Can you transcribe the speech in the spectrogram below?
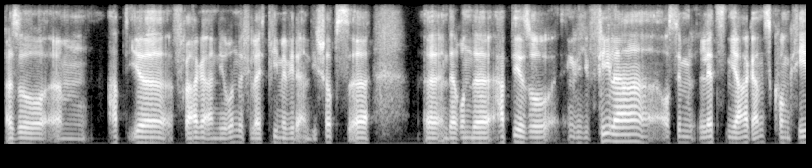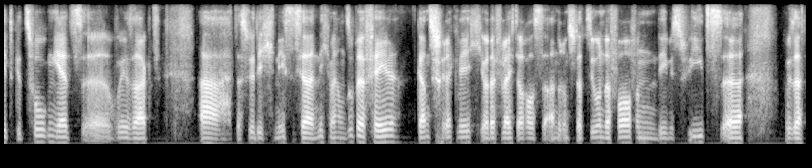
Also ähm, habt ihr, Frage an die Runde, vielleicht primär wieder an die Shops äh, äh, in der Runde, habt ihr so irgendwelche Fehler aus dem letzten Jahr ganz konkret gezogen jetzt, äh, wo ihr sagt, ah, das würde ich nächstes Jahr nicht machen, super Fail, ganz schrecklich oder vielleicht auch aus anderen Stationen davor von DB Sweets, äh, wo gesagt,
